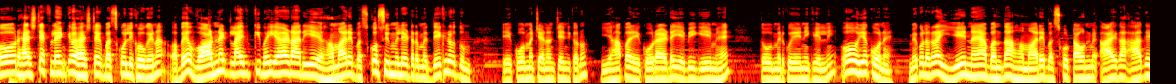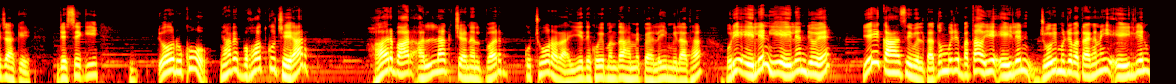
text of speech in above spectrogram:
और हैश टैग फ्लैंक और हैश टैग बस को लिखोगे ना। अबे वारनेट लाइफ की भाई ऐड आ रही है, हमारे बस को सिमुलेटर में, देख रहे हो तुम? एक और मैं चैनल चेंज करूँ, यहाँ पर एक और ऐड है, ये भी गेम है तो मेरे को ये नहीं खेलनी। ओ, ये कौन है? मेरे को लग रहा है ये नया बंदा हमारे बस को टाउन में आएगा आगे जाके। जैसे कि, ओ, रुको, यहाँ पे बहुत कुछ है यार। हर बार अलग चैनल पर कुछ और आ रहा है। ये देखो, ये बंदा हमें पहले ही मिला था। और ये एलियन ये एलियन जो है, ये कहाँ से मिलता है? तुम मुझे बताओ, ये एलियन जो भी मुझे बताएगा ना, ये एलियन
